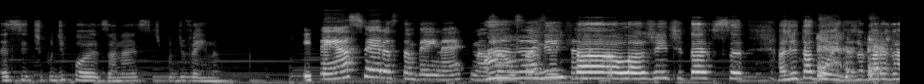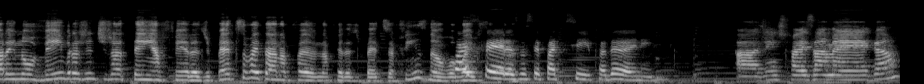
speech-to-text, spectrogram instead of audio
esse tipo de coisa, né? Esse tipo de venda. E tem as feiras também, né? Que nós vamos fazer nem fala, a gente tá, a gente tá doida. Agora, agora em novembro a gente já tem a feira de pets. Você vai estar na, na feira de pets afins? Não, Quais vai... feiras você participa, Dani? A gente faz a Mega,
